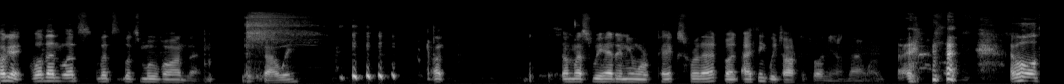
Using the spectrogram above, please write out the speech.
Okay, well then let's let's let's move on then, shall we? Unless we had any more picks for that, but I think we talked plenty on that one. well,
